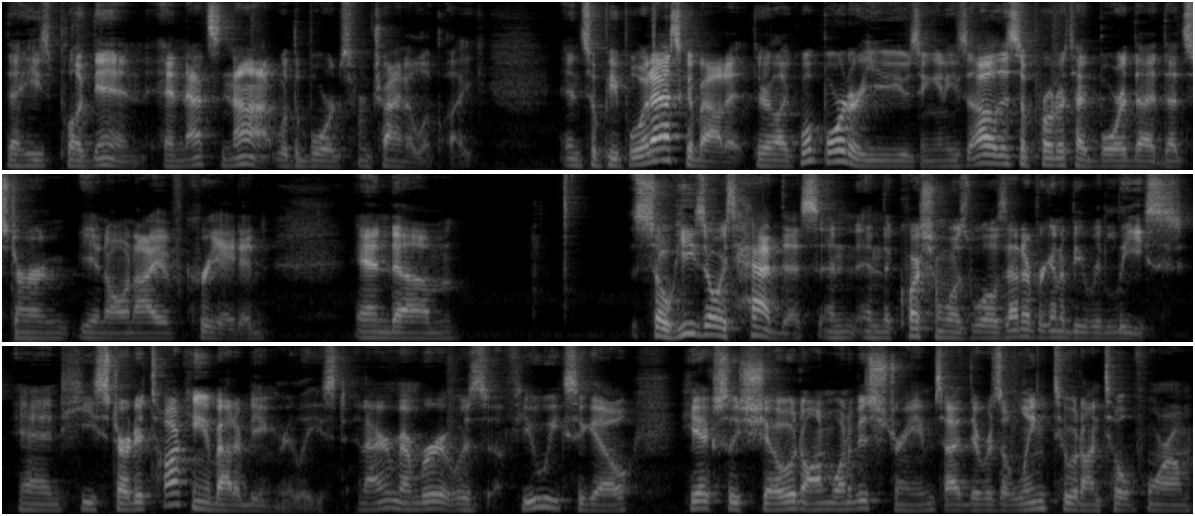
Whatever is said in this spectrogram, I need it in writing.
that he's plugged in. And that's not what the boards from China look like. And so people would ask about it. They're like, "What board are you using?" And he's, "Oh, this is a prototype board that that Stern, you know, and I have created." And um, so he's always had this and and the question was well is that ever going to be released? And he started talking about it being released. And i remember it was a few weeks ago he actually showed on one of his streams I, there was a link to it on tilt forum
